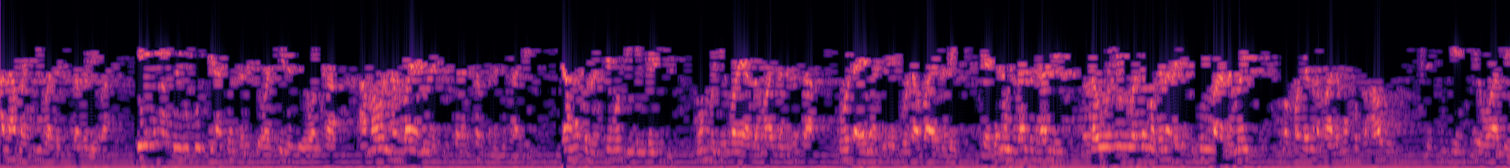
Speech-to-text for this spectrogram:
alama ji ba da duka ba ne ba. Ne akwai hukunci a kan da cewa shi ne wanka amma wannan baya nuna shi sanan da duka ne dan haka da sai mafi inganci mummuni baya zama da duka ko da yana da ko da baya da rai. Da nan za ka gane wata magana daga cikin malamai ko maganar malaman fuka hawo da suke cewa ne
